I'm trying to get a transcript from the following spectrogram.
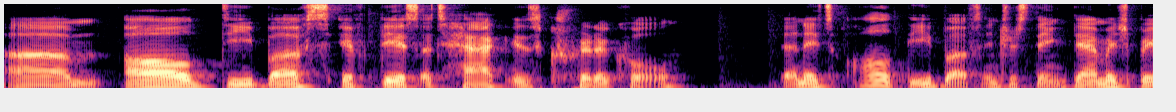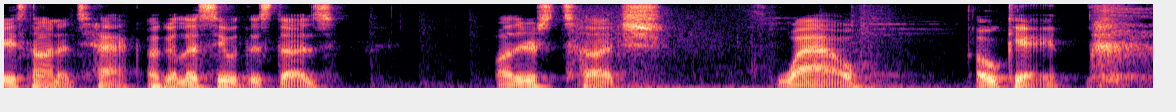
um, all debuffs if this attack is critical. Detonates all debuffs. Interesting. Damage based on attack. Okay, let's see what this does. Mother's Touch. Wow. Okay.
